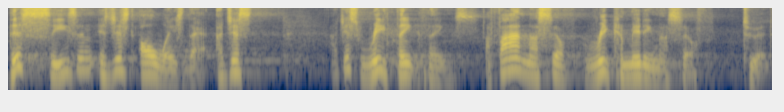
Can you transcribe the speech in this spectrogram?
this season is just always that. I just, I just rethink things. I find myself recommitting myself to it.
